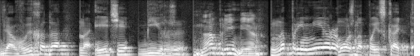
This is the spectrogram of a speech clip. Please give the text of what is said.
для выхода на эти биржи. Например? Например, можно поискать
